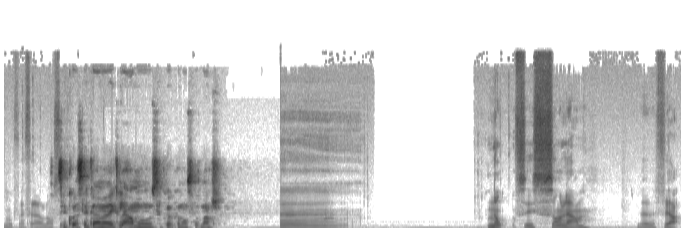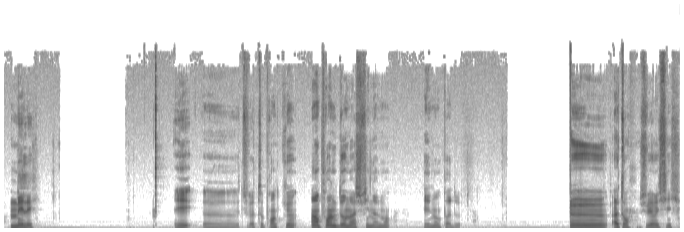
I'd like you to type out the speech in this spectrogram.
Donc, va falloir lancer. C'est quoi C'est quand même avec l'arme ou c'est quoi Comment ça marche? Euh, Non, c'est sans l'arme. Faire mêler. Et euh, tu vas te prendre que un point de dommage finalement, et non pas deux. Euh, attends, je vérifie.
